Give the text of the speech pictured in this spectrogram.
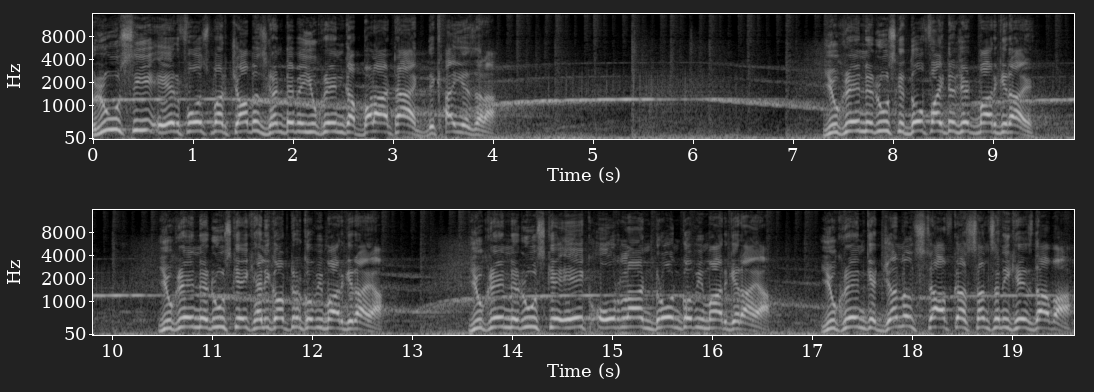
रूसी एयरफोर्स पर 24 घंटे में यूक्रेन का बड़ा अटैक। दिखाइए जरा। यूक्रेन ने रूस के दो फाइटर जेट मार गिराए। यूक्रेन ने रूस के एक हेलीकॉप्टर को भी मार गिराया। यूक्रेन ने रूस के एक ओरलान ड्रोन को भी मार गिराया। यूक्रेन के जनरल स्टाफ का सनसनीखेज दावा।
